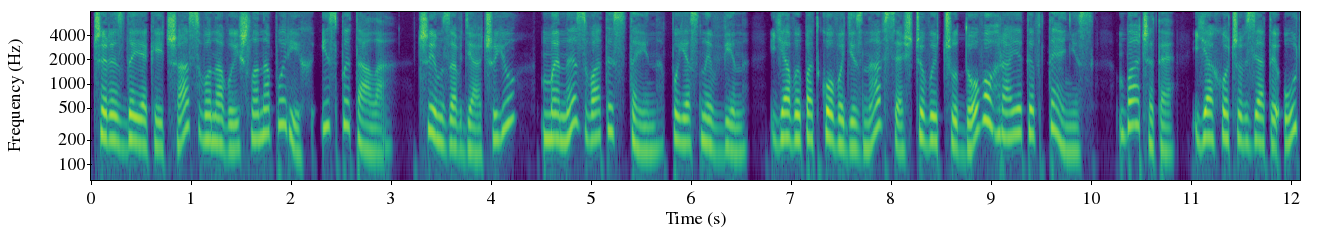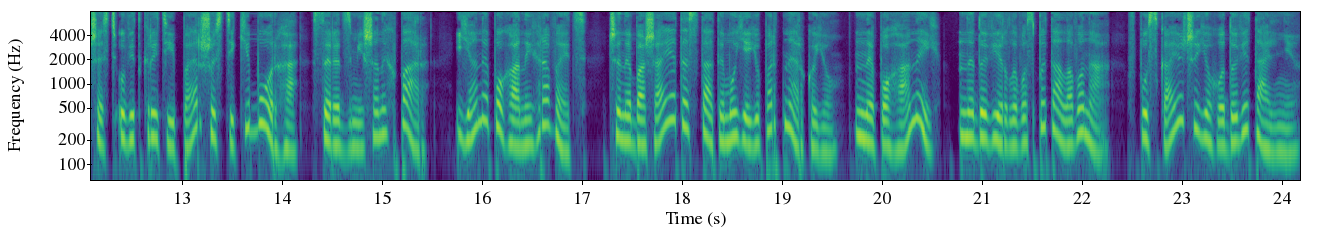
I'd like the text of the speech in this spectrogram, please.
Через деякий час вона вийшла на поріг і спитала: Чим завдячую? Мене звати Стейн, пояснив він. Я випадково дізнався, що ви чудово граєте в теніс. Бачите, я хочу взяти участь у відкритій першості кіборга серед змішаних пар. Я непоганий гравець. Чи не бажаєте стати моєю партнеркою? Непоганий? недовірливо спитала вона, впускаючи його до вітальні.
